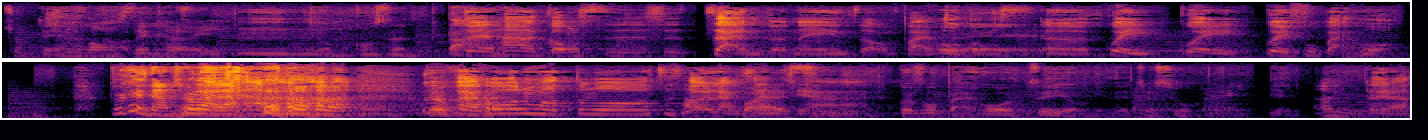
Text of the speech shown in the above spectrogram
准备新很公司可以，嗯，对我们公司很大，对，他的公司是站的那一种百货公司，呃，贵贵贵妇百货，不可以讲出来啦。贵妇百货那么多，至少有两三家。，贵妇百货最有名的就是我们那一间，嗯，对啊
